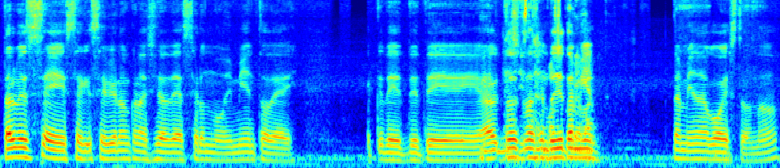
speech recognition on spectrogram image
tal vez eh, se, vieron con la necesidad de hacer un movimiento de... de, de, de yo también, también hago esto, ¿no?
